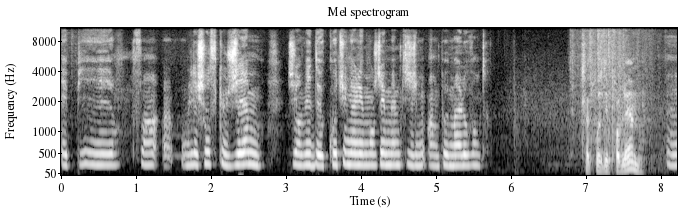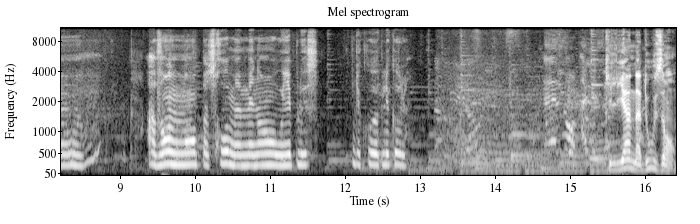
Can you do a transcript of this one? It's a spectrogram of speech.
Et puis, enfin, euh, les choses que j'aime, j'ai envie de continuer à les manger même si j'ai un peu mal au ventre. Ça te pose des problèmes? Euh, Avant, non, pas trop, mais maintenant, oui, plus. Du coup, avec l'école. Kylian a 12 ans.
